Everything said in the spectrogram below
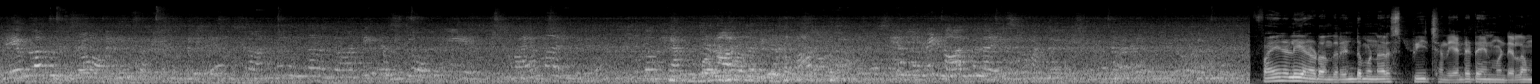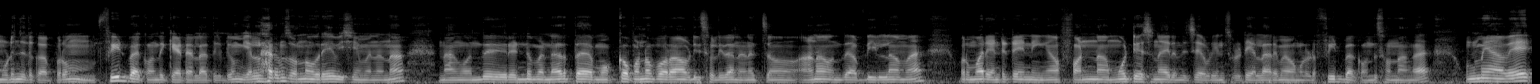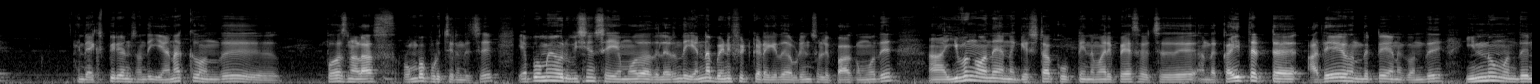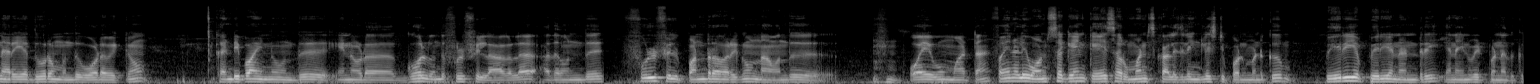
நேம்லாம் கொடுத்துட்டோம் அப்படின்னு சொல்லிட்டு ஸோ அந்த உள்ள வந்த வாட்டி ஃபஸ்ட்டு ஓகே பயமாக இருந்தது ஸோ எப்பவுமே நார்மல் ஆயிடுச்சு ஃபைனலி என்னோடய அந்த ரெண்டு மணி நேரம் ஸ்பீச் அந்த என்டர்டெயின்மெண்ட் எல்லாம் முடிஞ்சதுக்கப்புறம் ஃபீட்பேக் வந்து கேட்ட எல்லாத்துக்கிட்டையும் எல்லாரும் சொன்ன ஒரே விஷயம் என்னென்னா நாங்கள் வந்து ரெண்டு மணி நேரத்தை மொக்க பண்ண போகிறோம் அப்படின்னு சொல்லி தான் நினச்சோம். ஆனால் வந்து அப்படி இல்லாமல் ஒரு மாதிரி என்டர்டெய்னிங்காக ஃபன்னாக மோட்டிவேஷனாக இருந்துச்சு அப்படின்னு சொல்லிட்டு எல்லாருமே அவங்களோட ஃபீட்பேக் வந்து சொன்னாங்க. உண்மையாகவே இந்த எக்ஸ்பீரியன்ஸ் வந்து எனக்கு வந்து பர்சனலாக ரொம்ப பிடிச்சிருந்துச்சு. எப்போவுமே ஒரு விஷயம் செய்யும் போது அதுலேருந்து என்ன பெனிஃபிட் கிடைக்குது அப்படின்னு சொல்லி பார்க்கும்போது இவங்க வந்து என்னை கெஸ்ட்டாக கூப்பிட்டு இந்த மாதிரி பேச வச்சது அந்த கைத்தட்டை அதே வந்துட்டு எனக்கு வந்து இன்னும் வந்து நிறைய தூரம் வந்து ஓட வைக்கும். கண்டிப்பாக இன்னும் வந்து என்னோடய கோல் வந்து ஃபுல்ஃபில் ஆகலை. அதை வந்து ஃபுல்ஃபில் பண்ணுற வரைக்கும் நான் வந்து ஓயவும் மாட்டேன். Finally once again KSR women's காலேஜில் இங்கிலீஷ் டிபார்ட்மெண்ட்டுக்கு பெரிய பெரிய நன்றி. என்னை இன்வைட் பண்ணதுக்கு.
